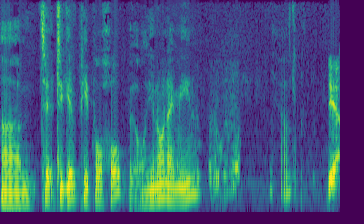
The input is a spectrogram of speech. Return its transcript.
um, to to give people hope. Bill, you know what I mean? yeah. yeah.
